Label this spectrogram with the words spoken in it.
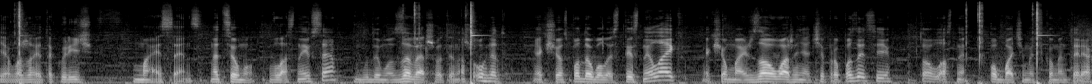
Я вважаю таку річ. Має сенс. На цьому, власне, і все. Будемо завершувати наш огляд. Якщо сподобалось, тисни лайк. Якщо маєш зауваження чи пропозиції, то власне побачимось в коментарях.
